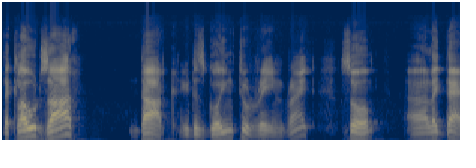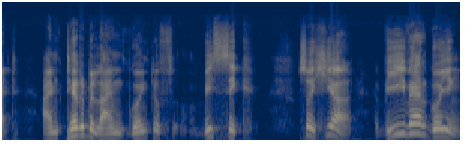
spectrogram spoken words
the clouds are dark it is going to rain right? So uh, like that I'm terrible I'm going to be sick. So here we were going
